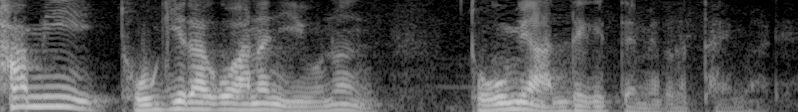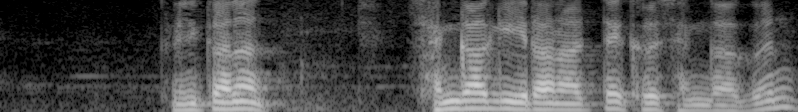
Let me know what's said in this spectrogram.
탐이 독이라고 하는 이유는 도움이 안 되기 때문에 그렇다 이 말이에요. 그러니까는 생각이 일어날 때 그 생각은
